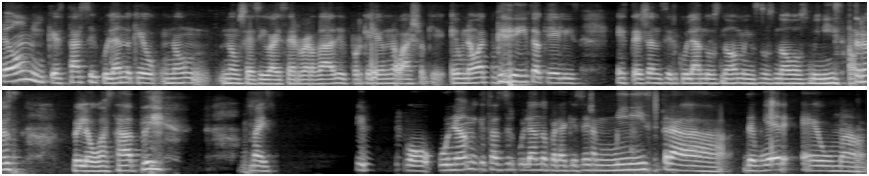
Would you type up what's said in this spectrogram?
nome que está circulando que eu não não sei se vai ser verdade porque eu não acho que eu não acredito que eles estejam circulando os nomes dos novos ministros pelo WhatsApp mas tipo o nome que está circulando para que seja ministra de mulher é uma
